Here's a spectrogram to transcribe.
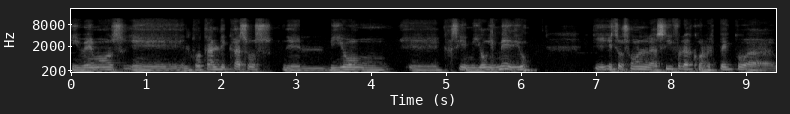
y vemos eh, el total de casos del millón, casi un millón y medio, eh, estas son las cifras con respecto a,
